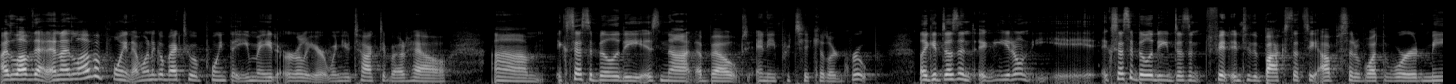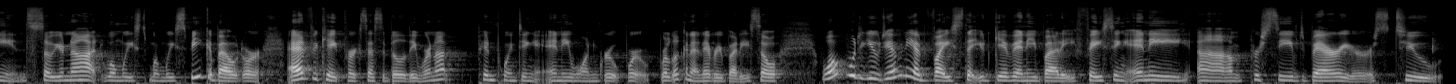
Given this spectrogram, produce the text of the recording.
I love that. And I love a point. I want to go back to a point that you made earlier when you talked about how um, accessibility is not about any particular group. Like it doesn't, you don't, accessibility doesn't fit into the box that's the opposite of what the word means. So you're not, when we, when we speak about or advocate for accessibility, we're not pinpointing any one group. We're, we're looking at everybody. So what would you, do you have any advice that you'd give anybody facing any um, perceived barriers to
